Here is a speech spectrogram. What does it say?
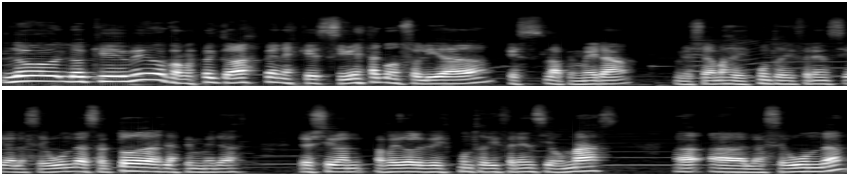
Lo, lo, que veo con respecto a Aspen es que si bien está consolidada, es la primera le lleva más de 10 puntos de diferencia a la segunda, o sea, todas las primeras le llegan alrededor de 10 puntos de diferencia o más a, la segunda,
